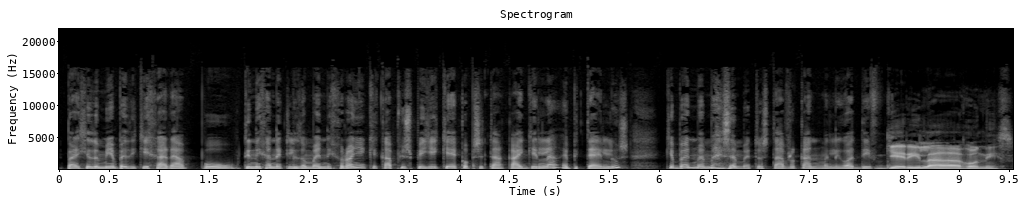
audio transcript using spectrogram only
Υπάρχει εδώ μια παιδική χαρά που την είχαν κλειδωμένη χρόνια και κάποιος πήγε και έκοψε τα κάγκελα επιτέλους. Και μπαίνουμε μέσα με το Σταύρο, κάνουμε λίγο αντίφαση. Γκερίλα γονείς.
